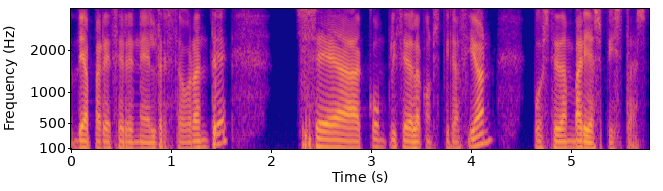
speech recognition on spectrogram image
de aparecer en el restaurante sea cómplice de la conspiración, pues te dan varias pistas.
